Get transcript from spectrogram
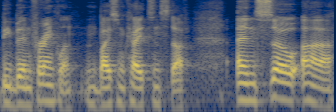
be Ben Franklin and buy some kites and stuff." And so uh,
